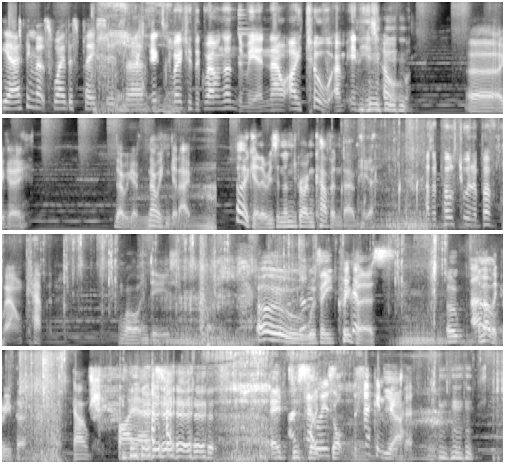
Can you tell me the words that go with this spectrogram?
Yeah, I think that's why this place is. Uh, Excavated the ground under me, and now I too am in his hole. Uh, okay. There we go. Now we can get out. Okay, there is an underground cavern down here. as opposed to an above ground cavern. Well, indeed. Oh, with a we creeper. Oh, another Oh. creeper. Oh, bye, Ed. Ed just that like was got the second yeah. creeper.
